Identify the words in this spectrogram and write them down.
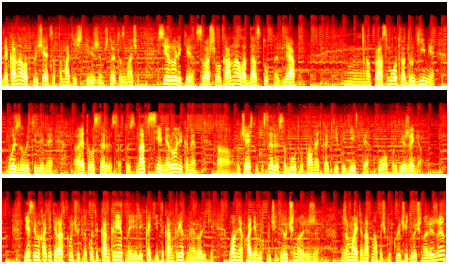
для канала включается автоматический режим. Что это значит? Все ролики с вашего канала доступны для просмотра другими пользователями этого сервиса. То есть над всеми роликами участники сервиса будут выполнять какие-то действия по продвижению. Если вы хотите раскручивать какой-то конкретный или какие-то конкретные ролики, вам необходимо включить ручной режим. Нажимаете на кнопочку «Включить ручной режим»,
